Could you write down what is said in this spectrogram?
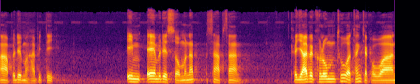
อาบไปด้วยมหาปิติ อิ่มเอมไปด้วยสมนัตทราบซ่าน ขยายไปคลุมทั่วทั้งจักรวาล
